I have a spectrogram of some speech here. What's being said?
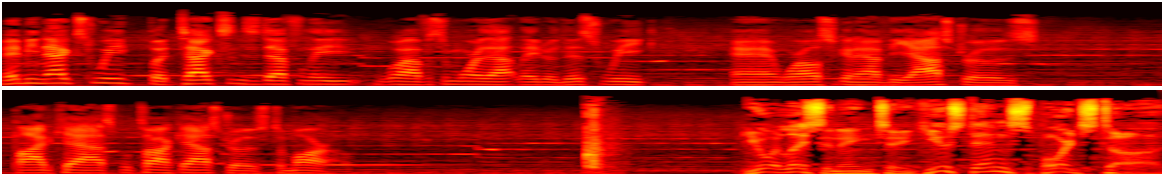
maybe next week, but Texans definitely. We'll have some more of that later this week, and we're also going to have the Astros podcast. We'll talk Astros tomorrow. You're listening to Houston Sports Talk.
